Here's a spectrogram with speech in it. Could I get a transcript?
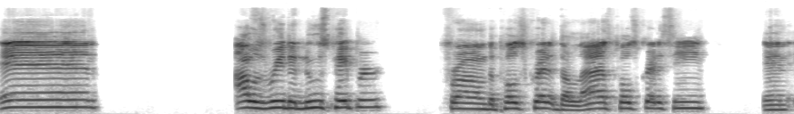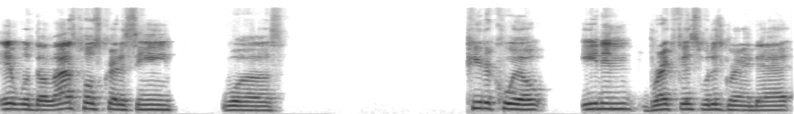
And I was reading a newspaper from the post credit, the last post credit scene, and it was the last post credit scene was Peter Quill eating breakfast with his granddad.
